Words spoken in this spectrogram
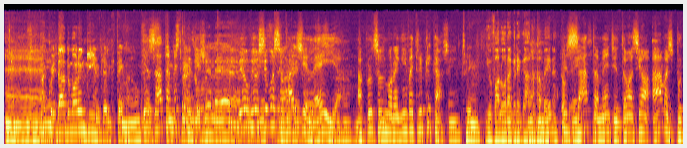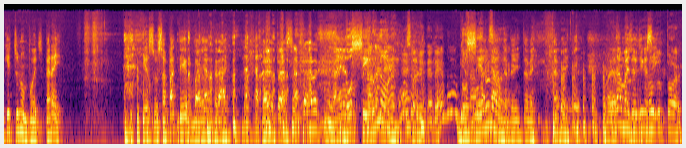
É... Para cuidar do moranguinho, aquele que tem lá. Não, Exatamente, porque geleia. Viu, viu, se você faz geleia, uhum. a produção Sim. de moranguinho vai triplicar. Sim. Sim. E o valor agregado uhum. também, né? Exatamente. Então, assim, ó, ah, mas por que tu não pode? Espera aí. Eu sou sapateiro, vai atrás. Vai atrás do cara. Vai Doceiro não, né? É bom, senhor, gente. É. Doceiro não. Também, também. Não, mas eu digo assim. Produtor.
